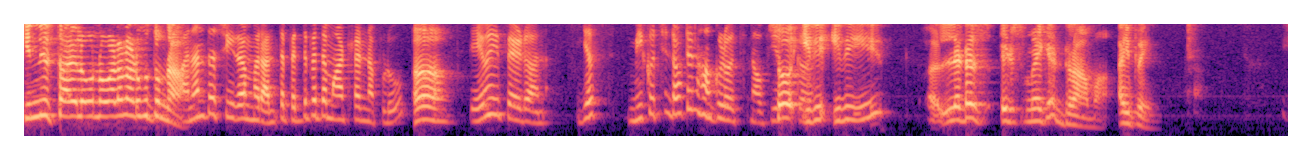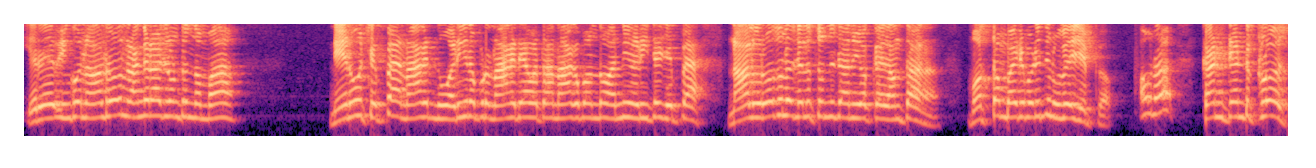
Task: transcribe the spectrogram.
కింది స్థాయిలో ఉన్న వాళ్ళని అడుగుతున్నా. అనంత శ్రీరామ్ మరి అంత పెద్ద పెద్ద మాట్లాడినప్పుడు. ఏమైపోయాడు అని? ఎస్ మీకు వచ్చిన డౌటే నాకు కూడా వచ్చిన సో ఇది ఇది let us it's make a drama అయిపోయింది. రేపు ఇంకో నాలుగు రోజులు రంగరాజు ఉంటుందమ్మా. నేను చెప్పా నాగ నువ్వు అడిగినప్పుడు నాగదేవత నాగబంధం అన్నీ అడిగితే చెప్పా. నాలుగు రోజుల్లో తెలుస్తుంది దాని యొక్క ఇదంతా మొత్తం బయటపడింది నువ్వే చెప్పావు. అవునా? కంటెంట్ క్లోజ్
